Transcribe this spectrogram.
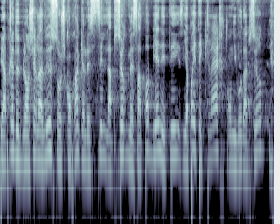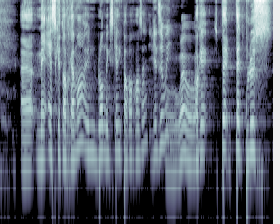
puis après de te blanchir l'anus. so je comprends que le style d'absurde, mais ça n'a pas bien été. Il n'a pas été clair ton niveau d'absurde. Euh, mais est-ce que tu as vraiment une blonde mexicaine qui parle pas français? Il vient de dire oui. Ouais, ouais, ouais. Ok. Peut-être peut-être plus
